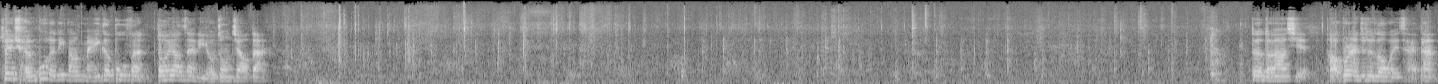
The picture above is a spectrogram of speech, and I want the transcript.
所以全部的地方每一个部分都要在理由中交代。这个都要写好，不然就是漏位裁判。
